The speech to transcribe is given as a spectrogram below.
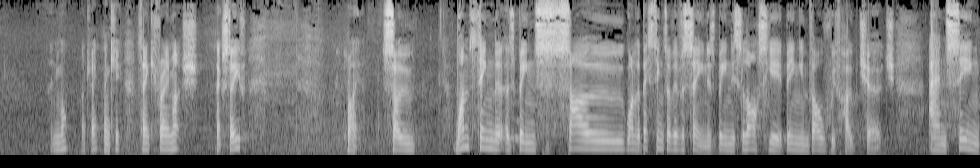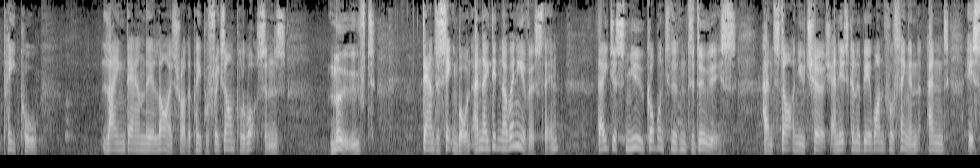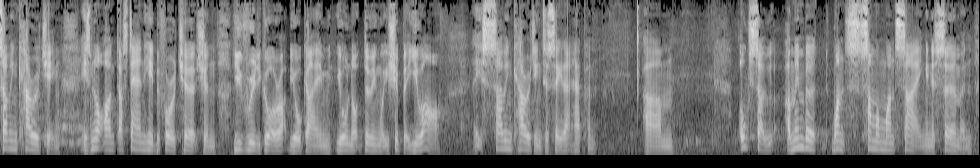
Any more? Okay, thank you. Thank you very much. Thanks, Steve. Right, so one thing that has been so, one of the best things I've ever seen has been this last year being involved with Hope Church and seeing people laying down their lives for other people. For example, the Watsons moved down to Sittingbourne and they didn't know any of us then. They just knew God wanted them to do this and start a new church, and it's going to be a wonderful thing. And, and it's so encouraging. It's not, I stand here before a church and you've really got to up your game, you're not doing what you should be. You are. It's so encouraging to see that happen. Um, also, I remember once someone once saying in a sermon,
